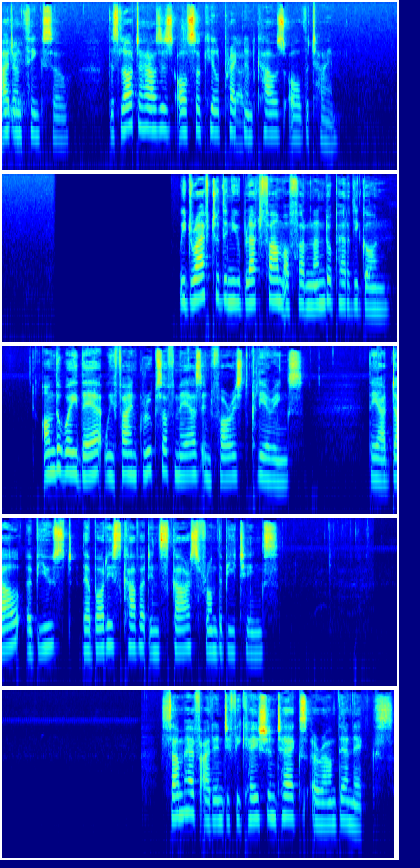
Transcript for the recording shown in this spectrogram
I don't think so. The slaughterhouses also kill pregnant cows all the time. We drive to the new blood farm of Fernando Perdigon. On the way there, we find groups of mares in forest clearings. They are dull, abused, their bodies covered in scars from the beatings. Some have identification tags around their necks.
